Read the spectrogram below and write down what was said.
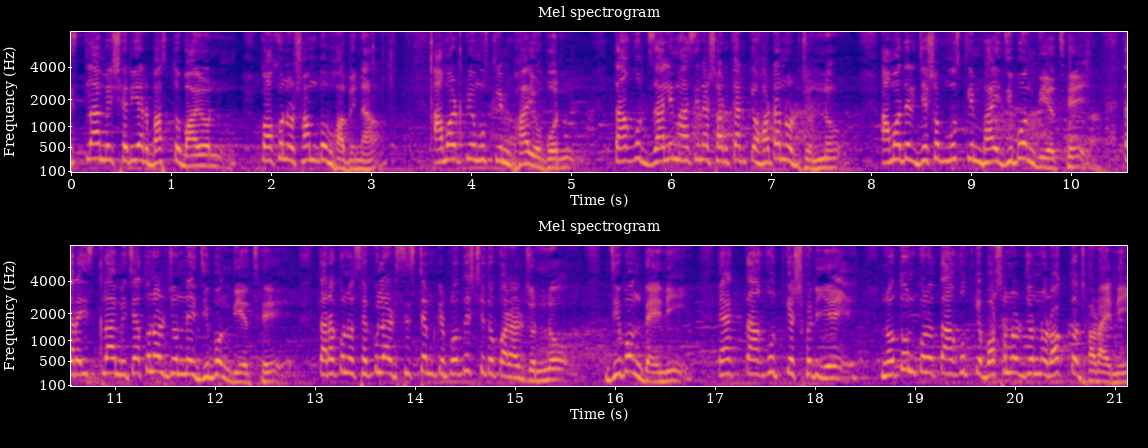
ইসলামী সেরিয়ার বাস্তবায়ন কখনো সম্ভব হবে না। আমার প্রিয় মুসলিম ভাই ও বোন তাগুত জালিম হাসিনা সরকারকে হটানোর জন্য আমাদের যেসব মুসলিম ভাই জীবন দিয়েছে, তারা ইসলামী চেতনার জন্যই জীবন দিয়েছে, তারা কোনো সেকুলার সিস্টেমকে প্রতিষ্ঠিত করার জন্য জীবন দেয়নি। এক তাগুতকে সরিয়ে নতুন কোনো তাগুতকে বসানোর জন্য রক্ত ঝরায়নি।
